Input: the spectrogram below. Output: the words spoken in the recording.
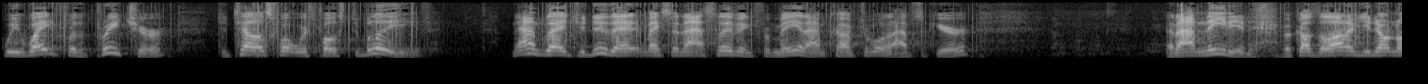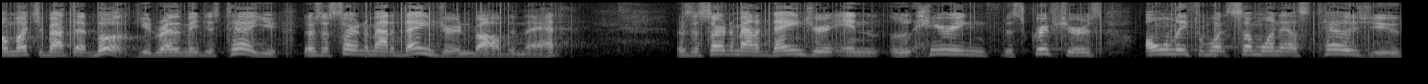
We wait for the preacher to tell us what we're supposed to believe. Now, I'm glad you do that. It makes a nice living for me, and I'm comfortable and I'm secure. And I'm needed because a lot of you don't know much about that book. You'd rather me just tell you. There's a certain amount of danger involved in that. There's a certain amount of danger in hearing the scriptures only from what someone else tells you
